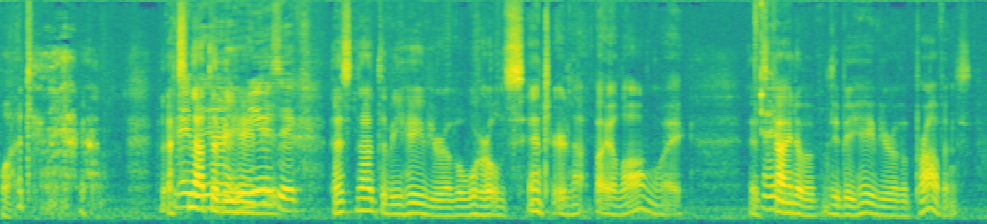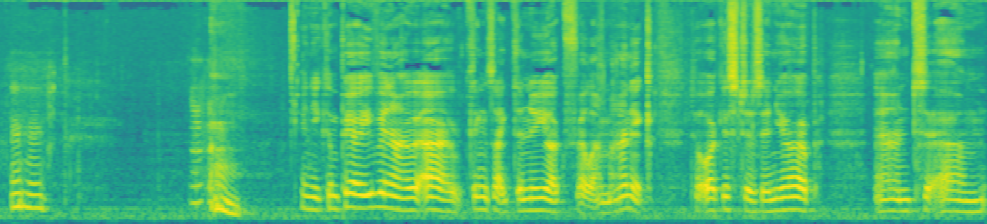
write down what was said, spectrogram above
"What?" That's maybe not the behavior. music. That's not the behavior of a world center, not by a long way. It's kind of a, the behavior of a province. Mm-hmm. And you compare even our, our things like the New York Philharmonic to orchestras in Europe, and um,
